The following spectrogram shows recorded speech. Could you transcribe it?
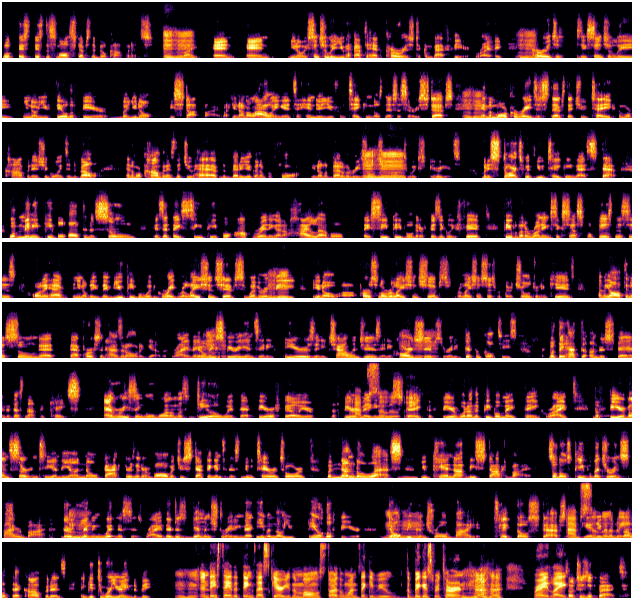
Well, it's it's the small steps that build confidence, mm-hmm. right? And and you know, essentially, you have to have courage to combat fear, right? Mm-hmm. Courage is essentially, you know, you feel the fear, but you don't be stopped by. Like you're not allowing it to hinder you from taking those necessary steps. Mm-hmm. And the more courageous steps that you take, the more confidence you're going to develop. And the more confidence that you have, the better you're going to perform. You know, the better the results mm-hmm. you're going mm-hmm. to experience. But it starts with you taking that step. What many people often assume is that they see people operating at a high level, they see people that are physically fit, people that are running successful businesses or they have you know they, they view people with great relationships whether it mm-hmm. be you know uh, personal relationships relationships with their children and kids and they often assume that that person has it all together right they don't mm-hmm. experience any fears any challenges any hardships mm-hmm. or any difficulties but they have to understand that that's not the case every single one of us deal with that fear of failure the fear of making a mistake, the fear of what other people may think, right? The fear of uncertainty and the unknown factors that are involved with you stepping into this new territory. But nonetheless, mm-hmm. you cannot be stopped by it. So those people that you're inspired by, they're mm-hmm. living witnesses, right? They're just demonstrating that even though you feel the fear, don't mm-hmm. be controlled by it. Take those steps. And Absolutely. again, you're going to develop that confidence and get to where you aim to be. Mm-hmm. And they say the things that scare you the most are the ones that give you the biggest return, right? Like such is a fact.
